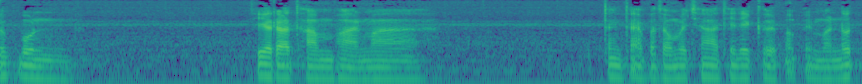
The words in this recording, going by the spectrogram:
ทุกบุญ ที่เราทำผ่านมา ตั้งแต่ปฐมชาติที่ได้เกิดมาเป็นมนุษย์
